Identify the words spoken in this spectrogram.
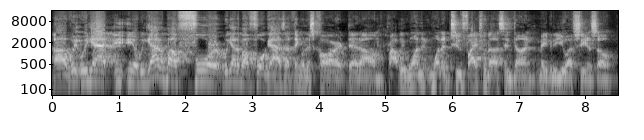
uh, we, we got you know we got about four we got about four guys I think on this card that um, probably one one or two fights with us and done maybe the UFC or so.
